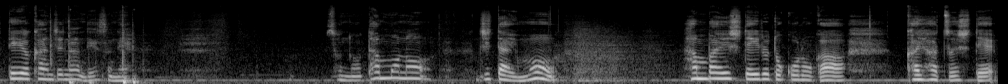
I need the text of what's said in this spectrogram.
っていう感じなんですね。その反物自体も販売しているところが開発して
